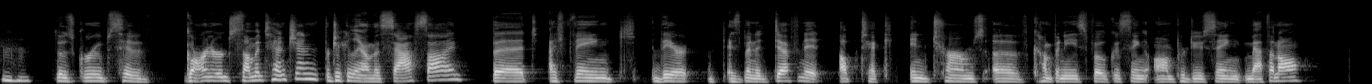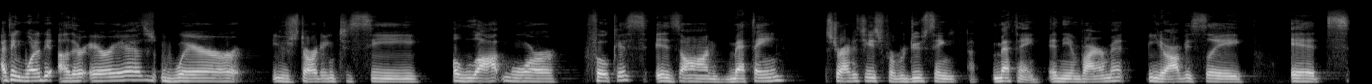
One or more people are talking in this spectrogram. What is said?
Mm-hmm. Those groups have garnered some attention, particularly on the SAF side but I think there has been a definite uptick in terms of companies focusing on producing methanol. I think one of the other areas where you're starting to see a lot more focus is on methane strategies for reducing methane in the environment. You know, obviously, it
